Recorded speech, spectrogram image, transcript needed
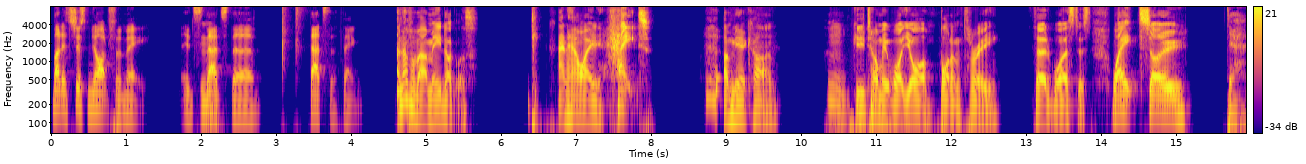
but it's just not for me. It's Mm. that's the that's the thing. Enough about me, Douglas, and how I hate Aamir Khan. Mm. Could you tell me what your bottom three, third worstest? Wait, so Yeah.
